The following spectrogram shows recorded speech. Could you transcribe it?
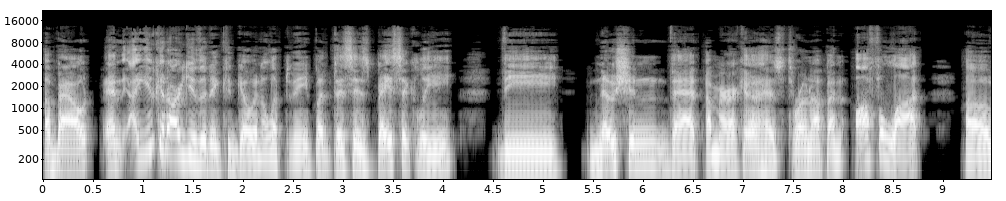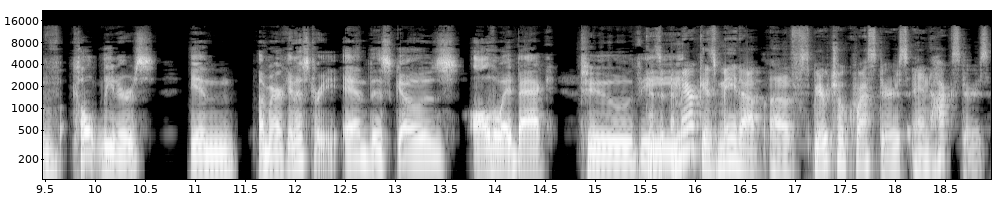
about, and you could argue that it could go in a elliptony, but this is basically the notion that America has thrown up an awful lot of cult leaders in American history. And this goes all the way back to Because the America is made up of spiritual questers and hucksters.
